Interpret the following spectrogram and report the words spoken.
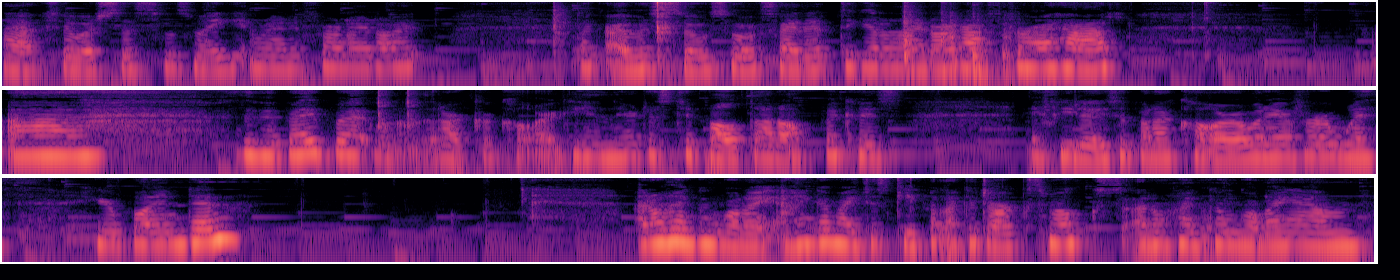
I actually wish this was me getting ready for a night out. Like I was so so excited to get a night out after I had uh, the baby but well, the darker colour again there just to build that up because if you lose a bit of colour or whatever with your blending I don't think I'm gonna, I think I might just keep it like a dark smokes. I don't think I'm gonna um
